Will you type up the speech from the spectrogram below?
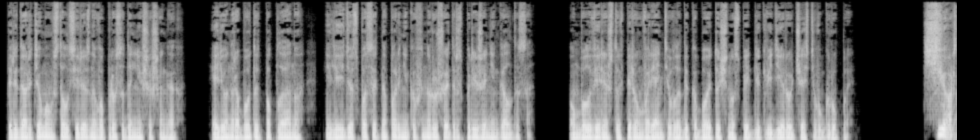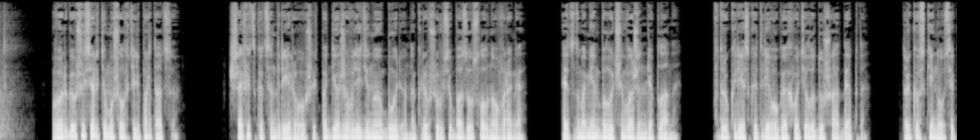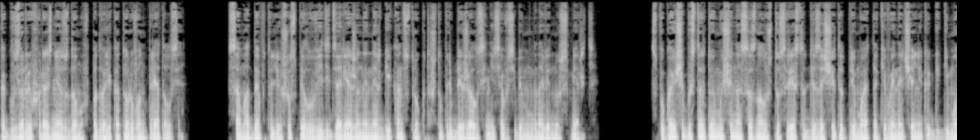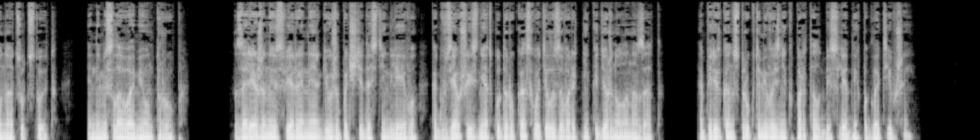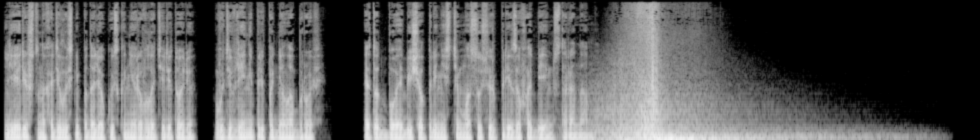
Перед Артемом встал серьезный вопрос о дальнейших шагах. Или он работает по плану, или идет спасать напарников и нарушает распоряжение Галдеса. Он был уверен, что в первом варианте владыка боя точно успеет ликвидировать часть его группы. «Черт!» Выргавшись, Артем ушел в телепортацию. Шафет, сконцентрировавшись, поддерживал ледяную бурю, накрывшую всю базу условного врага. Этот момент был очень важен для плана. Вдруг резкая тревога охватила душу адепта. Только вскинулся, как взрыв, разнес дом, в подвале которого он прятался. Сам адепт лишь успел увидеть заряженный энергией конструкт, что приближался, неся в себе мгновенную смерть. С пугающей быстротой мужчина осознал, что средства для защиты от прямой атаки военачальника Гегемона отсутствуют. Иными словами, он труп. Заряженные сферы энергии уже почти достигли его, как взявший из ниоткуда рука схватила за воротник и дернула назад. А перед конструктами возник портал, бесследно их поглотивший. Лери, что находилась неподалеку и сканировала территорию, в удивлении приподняла бровь. Этот бой обещал принести массу сюрпризов обеим сторонам.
